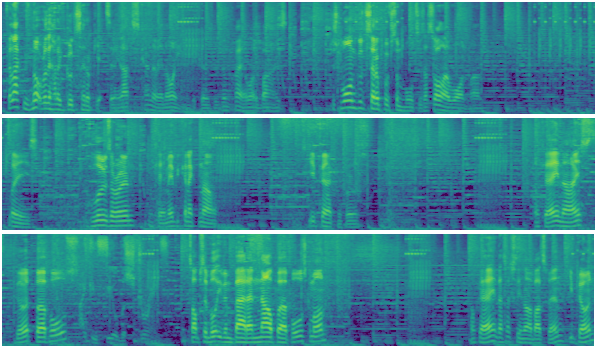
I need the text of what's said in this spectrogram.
I feel like we've not really had a good setup yet today. That's kind of annoying because we've done quite a lot of buys. Just one good setup with some multis. That's all I want, man. Please. Blues are in. Okay, maybe connect now. Just keep connecting for us. Okay, nice. Good. Purples. I can feel the strength. Top symbol, even better. Now purples, come on. Okay, that's actually not a bad spin. Keep going.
